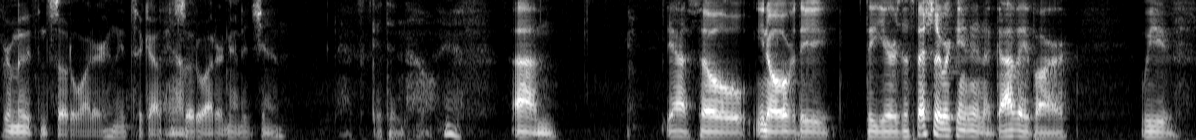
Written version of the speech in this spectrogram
vermouth, and soda water, and they took out the soda water and added gin. That's good to know. Yeah. Um, yeah. So you know, over the the years, especially working in an agave bar, we've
